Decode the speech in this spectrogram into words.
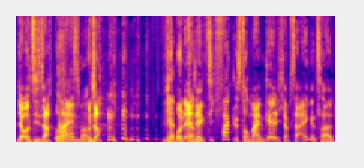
Ja, und sie sagt Oder nein. Und, dann, Ja, und er dann- denkt sich, fuck, ist doch mein Geld, ich hab's ja eingezahlt.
